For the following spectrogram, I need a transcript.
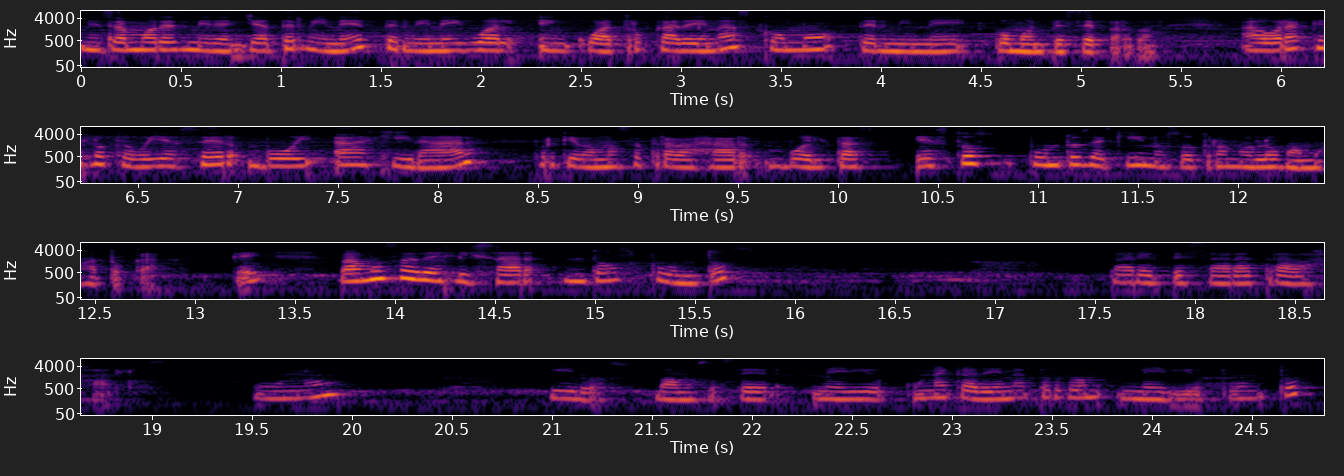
Mis amores, miren, ya terminé, terminé igual en cuatro cadenas como terminé, como empecé, perdón. Ahora, ¿qué es lo que voy a hacer? Voy a girar porque vamos a trabajar vueltas. Estos puntos de aquí nosotros no los vamos a tocar, ¿ok? Vamos a deslizar dos puntos para empezar a trabajarlos. Uno y dos. Vamos a hacer medio, una cadena, perdón, medio punto.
